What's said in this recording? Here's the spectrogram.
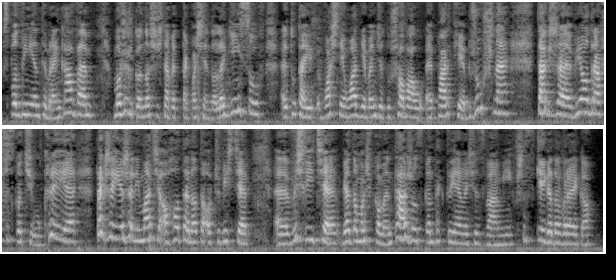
z podwiniętym rękawem. Możesz go nosić nawet tak właśnie do leginsów. E, Tutaj właśnie ładnie będzie duszował e, partie brzuszne. Także biodra, wszystko Ci ukryje. Także jeżeli macie ochotę, no to oczywiście e, wyślijcie wiadomość w komentarzu, skontaktujemy się z Wami. Wszystkiego dobrego.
